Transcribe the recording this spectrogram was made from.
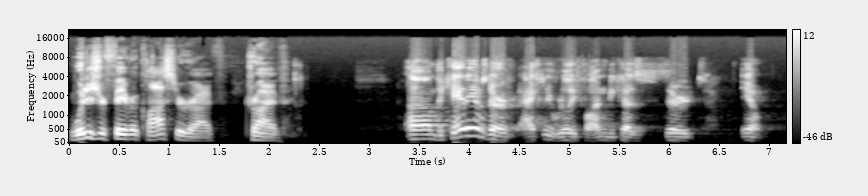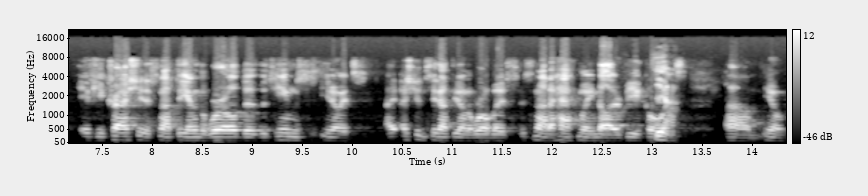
what is your favorite class to drive? Drive. Um, the Can-Ams are actually really fun because they're, you know, if you crash it, it's not the end of the world. The, the teams, you know, it's I, I, shouldn't say not the end of the world, but it's it's not a half million dollar vehicle. Yeah. It's, um, you know,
